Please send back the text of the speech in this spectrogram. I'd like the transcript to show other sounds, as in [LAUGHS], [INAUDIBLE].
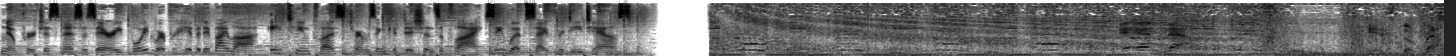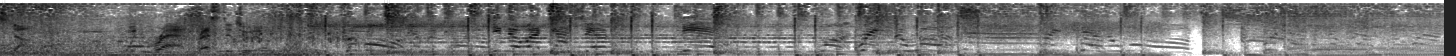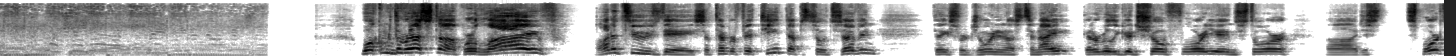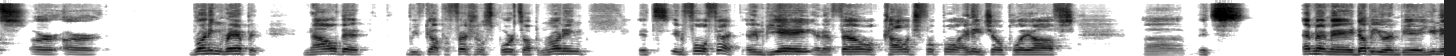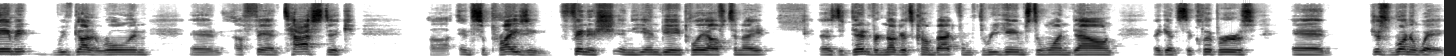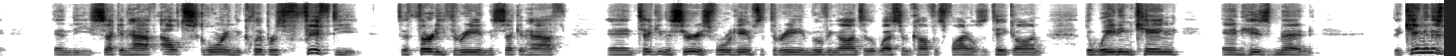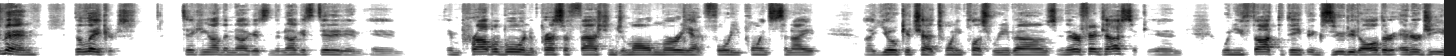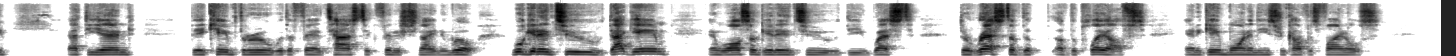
No purchase necessary. Void where prohibited by law. 18 plus terms and conditions apply. See website for details. And now, it's the rest stop with Brad Restituto. Welcome to the rest stop. We're live on a Tuesday, September 15th, episode 7. Thanks for joining us tonight. Got a really good show for you in store. Uh, just sports are, are running rampant now that we've got professional sports up and running. It's in full effect. NBA, NFL, college football, NHL playoffs. Uh, it's MMA, WNBA, you name it. We've got it rolling, and a fantastic uh, and surprising finish in the NBA playoffs tonight as the Denver Nuggets come back from three games to one down against the Clippers and just run away in the second half, outscoring the Clippers 50 to 33 in the second half and taking the series four games to three and moving on to the Western Conference Finals to take on the waiting king and his men. The king and his men, the Lakers, taking on the Nuggets. And the Nuggets did it in, in improbable and impressive fashion. Jamal Murray had 40 points tonight. Uh, Jokic had 20 plus rebounds, and they were fantastic. And when you thought that they've exuded all their energy at the end, they came through with a fantastic finish tonight. And we'll we'll get into that game, and we'll also get into the West, the rest of the of the playoffs, and a game one in the Eastern Conference Finals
